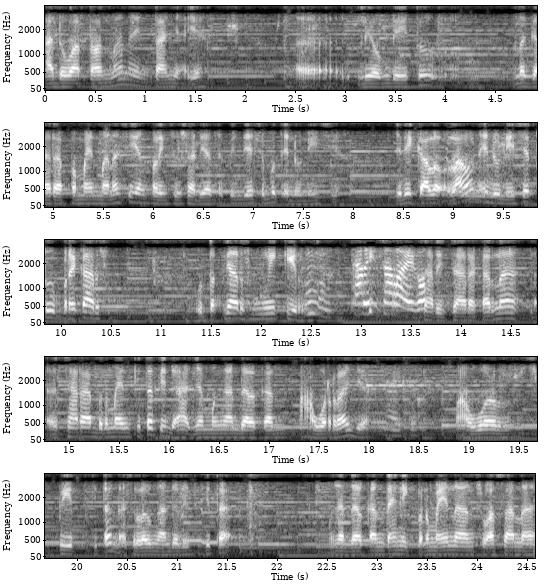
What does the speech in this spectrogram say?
ada wartawan mana yang tanya ya, eh, Leongde itu negara pemain mana sih yang paling susah dihadapin dia sebut Indonesia jadi kalau lawan Indonesia tuh mereka harus utaknya harus memikir Hmm, cari cara ya kok? cari cara karena eh, cara bermain kita tidak hanya mengandalkan power aja. Nah itu. power speed kita nggak selalu ngandalin itu. Kita mengandalkan teknik permainan suasana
